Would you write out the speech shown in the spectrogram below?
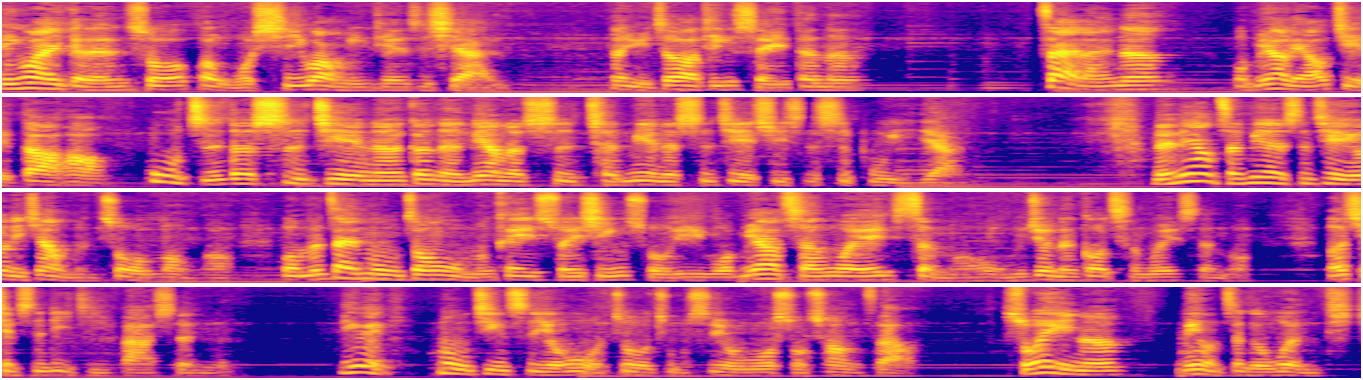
另外一个人说，哦，我希望明天是下雨。那宇宙要听谁的呢？再来呢，我们要了解到哈，物质的世界呢，跟能量的世层面的世界其实是不一样。能量层面的世界有点像我们做梦哦，我们在梦中我们可以随心所欲，我们要成为什么，我们就能够成为什么，而且是立即发生的。因为梦境是由我做主，是由我所创造，所以呢，没有这个问题。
